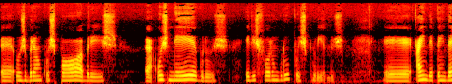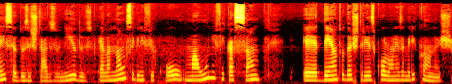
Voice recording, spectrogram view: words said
é, os brancos pobres, é, os negros, eles foram grupos excluídos. É, a independência dos Estados Unidos ela não significou uma unificação é, dentro das 13 colônias americanas.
